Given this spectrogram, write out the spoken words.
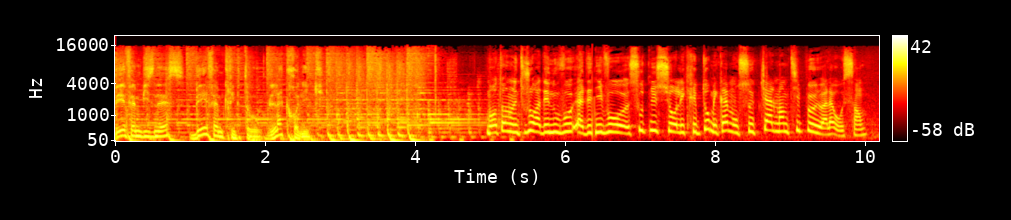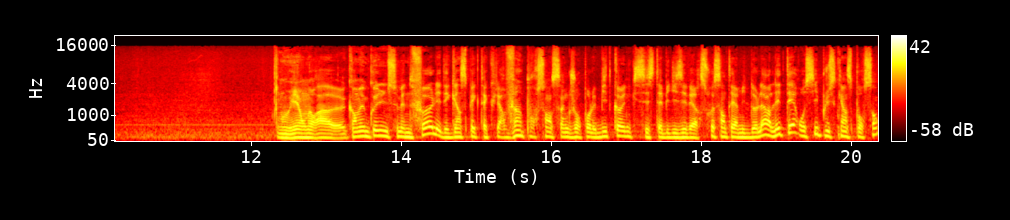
BFM Business, BFM Crypto, la chronique. Bon, Antoine, on est toujours à des, niveaux euh, soutenus sur les cryptos, mais quand même, on se calme un petit peu à la hausse. Hein. Oui, on aura euh, quand même connu une semaine folle et des gains spectaculaires. 20% en 5 jours pour le Bitcoin qui s'est stabilisé vers 61 000 dollars. L'Ether aussi, plus 15%.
